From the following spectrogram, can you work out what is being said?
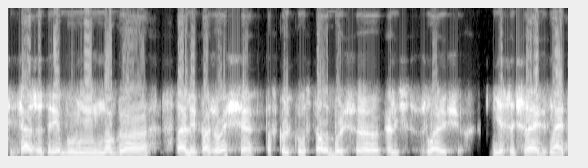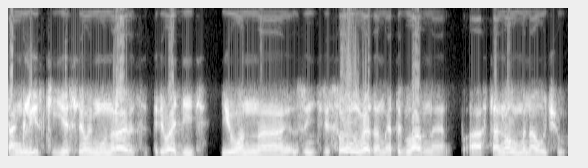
Сейчас же требования немного стали пожестче, поскольку стало больше количество желающих. Если человек знает английский, если ему нравится переводить, и он э, заинтересован в этом, это главное, а остальное мы научим.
